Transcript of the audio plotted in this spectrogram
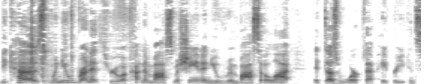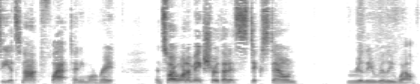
because when you run it through a cut and emboss machine and you emboss it a lot, it does warp that paper. You can see it's not flat anymore, right? And so I want to make sure that it sticks down really, really well.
